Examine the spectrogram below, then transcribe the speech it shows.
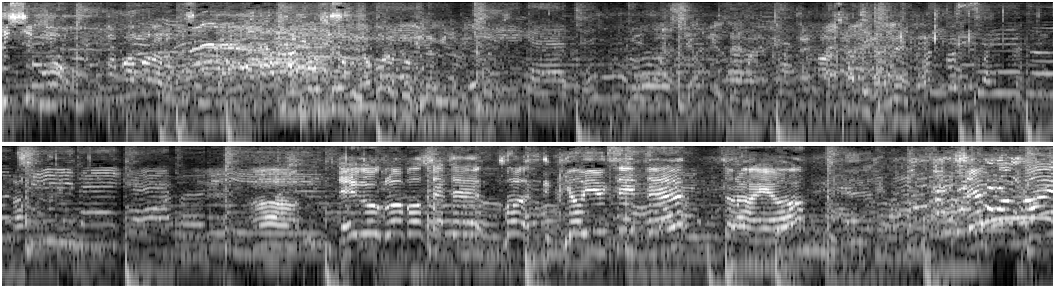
25. 누가 반말하고 있습니다. 한번씩은 영어로 좀 이야기 좀 해주세요. 얘기가 듣고 싶어 아, 차리가 네. 지나가버린 어, 대구 글로벌 센터 글로- 교육센터 사랑해요. 샘플 라인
